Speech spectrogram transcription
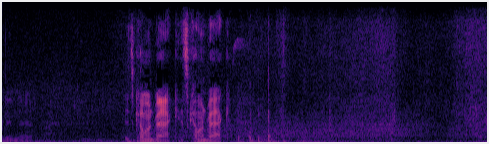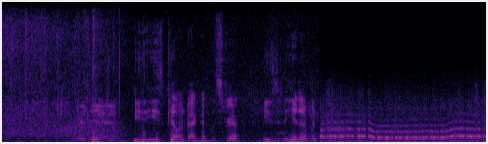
recording that. It's coming back. It's coming back. He's coming back up the strip. He's hitting up. A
